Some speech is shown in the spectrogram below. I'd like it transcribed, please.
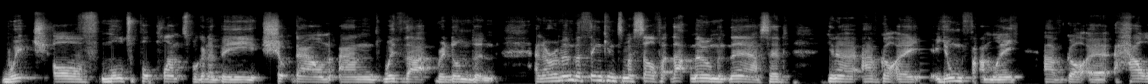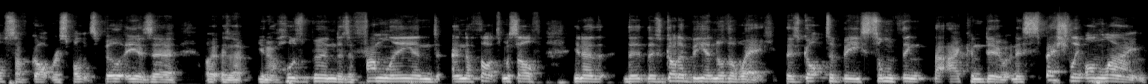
which of multiple plants were going to be shut down and with that redundant. And I remember thinking to myself at that moment there, I said, you know, I've got a, young family. I've got a house. I've got responsibility as a, as a you know husband, as a family, and and I thought to myself, you know, th- there's got to be another way. There's got to be something that I can do, and especially online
